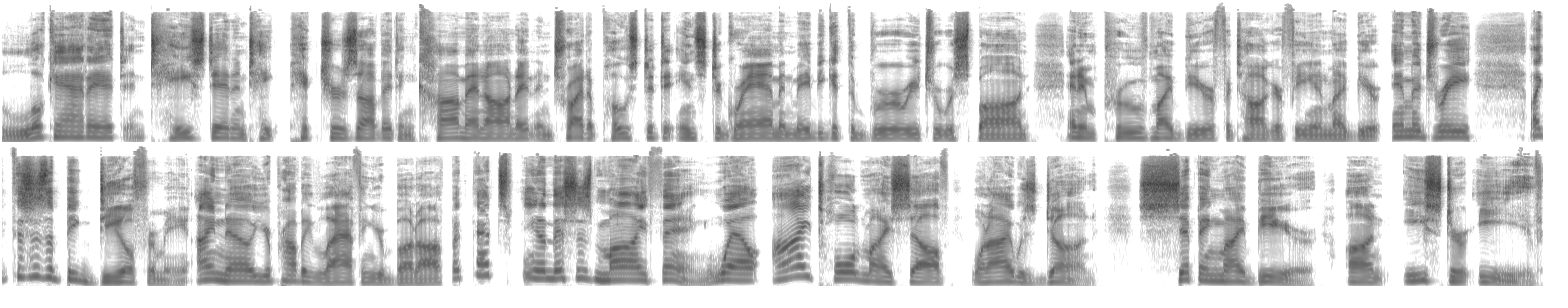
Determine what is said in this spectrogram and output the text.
look at it and taste it and take pictures of it and comment on it and try to post it to Instagram and maybe get the brewery to respond and improve my beer photography and my beer imagery. Like, this is a big deal for me. I know you're probably laughing your butt off, but that's, you know, this is my thing. Well, I told myself when I was done sipping my beer on Easter Eve,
